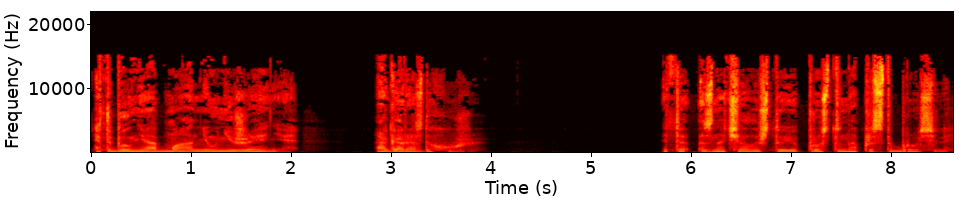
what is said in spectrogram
Это был не обман, не унижение — а гораздо хуже. Это означало, что ее просто-напросто бросили.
